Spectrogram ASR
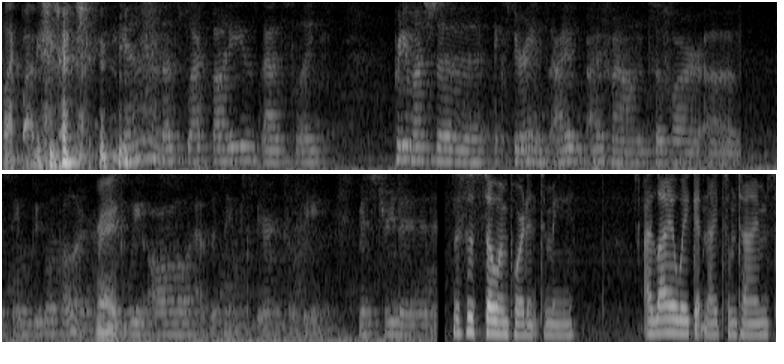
black bodies in medicine. yeah, that's black bodies. That's like pretty much the experience I've, I've found so far of disabled people of color. Right. Like we all have the same experience of being mistreated. This is so important to me. I lie awake at night sometimes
